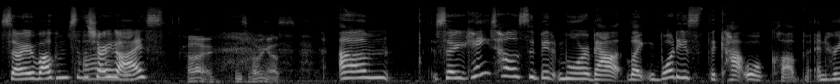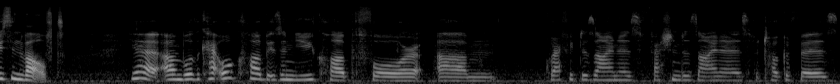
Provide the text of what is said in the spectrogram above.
So, welcome to the show, guys. Hi, thanks for having us. Um, so, can you tell us a bit more about like what is the catwalk club and who's involved? Yeah, um, well, the Catwalk Club is a new club for um, graphic designers, fashion designers, photographers,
